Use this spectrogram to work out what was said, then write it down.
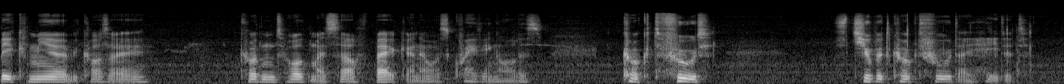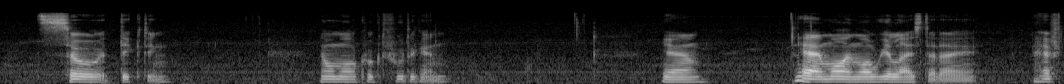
big meal because I couldn't hold myself back and I was craving all this cooked food. Stupid cooked food, I hate it. It's so addicting. No more cooked food again. Yeah. Yeah, I more and more realize that I have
